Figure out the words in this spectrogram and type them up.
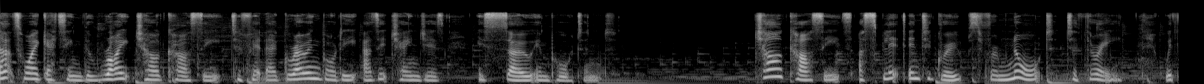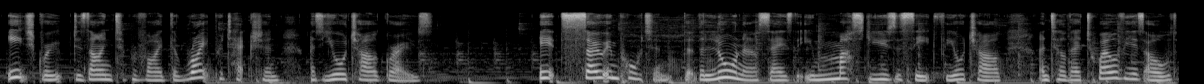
That's why getting the right child car seat to fit their growing body as it changes is so important. Child car seats are split into groups from 0 to 3, with each group designed to provide the right protection as your child grows. It's so important that the law now says that you must use a seat for your child until they're 12 years old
